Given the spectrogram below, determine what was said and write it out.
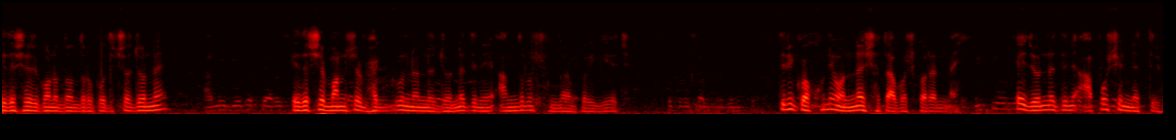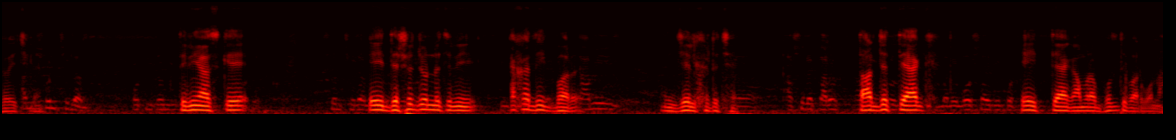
এদেশের গণতন্ত্র প্রতিষ্ঠার জন্যে, এদেশের মানুষের ভাগ্য উন্নয়নের জন্য তিনি আন্দোলন সংগ্রাম করে গিয়েছেন। তিনি কখনোই অন্যায়ের সাথে আপোষ করেন নাই। এই জন্য তিনি আপোষের নেত্রী হয়েছিলেন। তিনি আজকে এই দেশের জন্য তিনি একাধিকবার জেল খেটেছেন। তার যে ত্যাগ, এই ত্যাগ আমরা ভুলতে পারব না।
